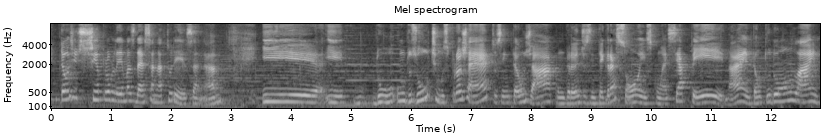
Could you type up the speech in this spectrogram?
Então a gente tinha problemas dessa natureza, né? E, e do, um dos últimos projetos, então já com grandes integrações com SAP, né? Então tudo online,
